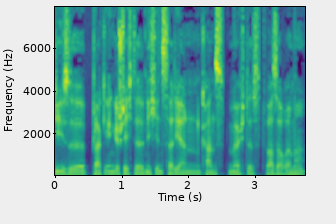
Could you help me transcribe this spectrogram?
diese Plugin-Geschichte nicht installieren kannst, möchtest, was auch immer,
